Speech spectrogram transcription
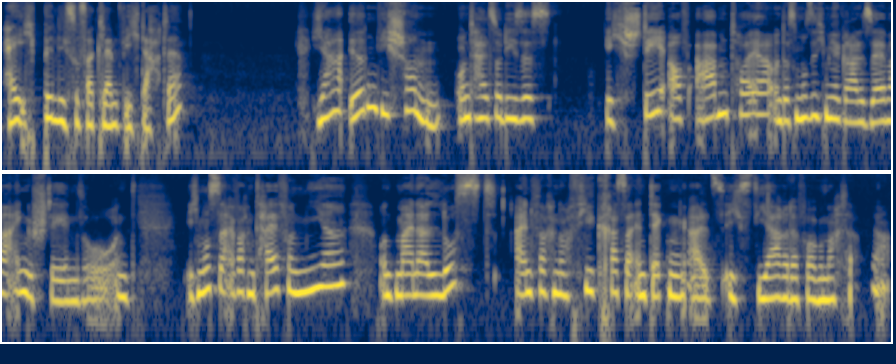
hey, ich bin nicht so verklemmt, wie ich dachte? Ja, irgendwie schon. Und halt so dieses, ich stehe auf Abenteuer und das muss ich mir gerade selber eingestehen, so. Und ich musste einfach einen Teil von mir und meiner Lust einfach noch viel krasser entdecken, als ich es die Jahre davor gemacht habe. Ja.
